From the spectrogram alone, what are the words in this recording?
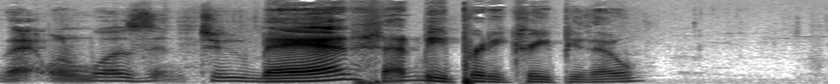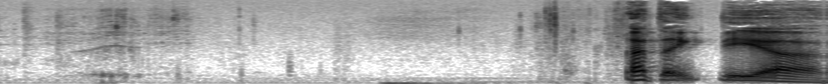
That one wasn't too bad. That'd be pretty creepy, though. I think the uh,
